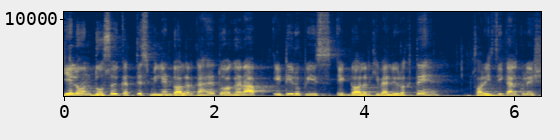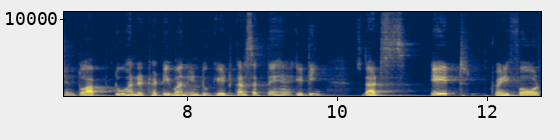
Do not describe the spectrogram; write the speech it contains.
ये लोन 231 मिलियन डॉलर का है तो अगर आप 80 रुपीस एक डॉलर की वैल्यू रखते हैं फॉर इजी कैलकुलेशन तो आप 231 hundred thirty one into eight कर सकते हैं 80 so that's 8 24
